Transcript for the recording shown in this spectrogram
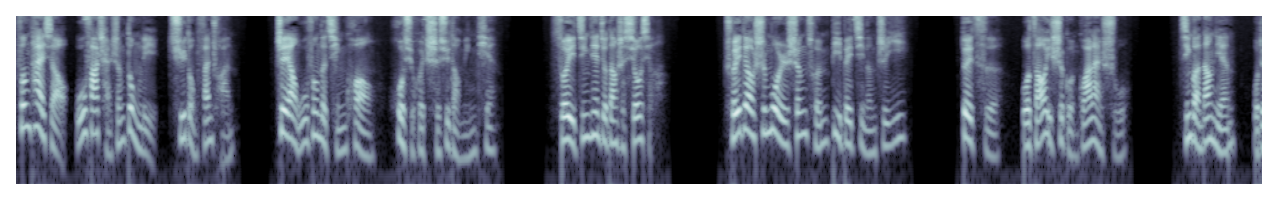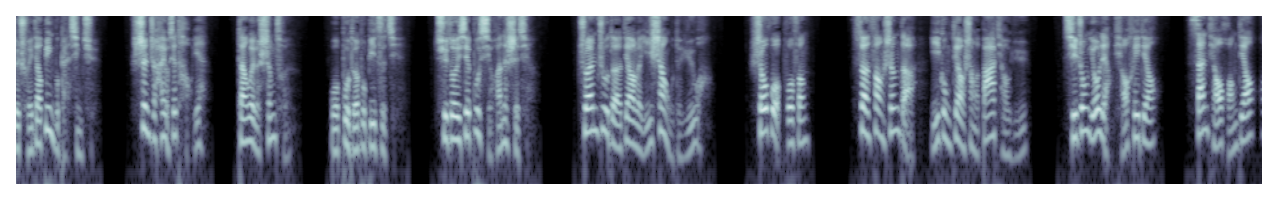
风太小，无法产生动力驱动帆船。这样无风的情况或许会持续到明天，所以今天就当是休息了。垂钓是末日生存必备技能之一，对此我早已是滚瓜烂熟。尽管当年我对垂钓并不感兴趣，甚至还有些讨厌，但为了生存，我不得不逼自己去做一些不喜欢的事情。专注的钓了一上午的渔网，收获颇丰。算放生的，一共钓上了八条鱼，其中有两条黑鲷，三条黄鲷，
